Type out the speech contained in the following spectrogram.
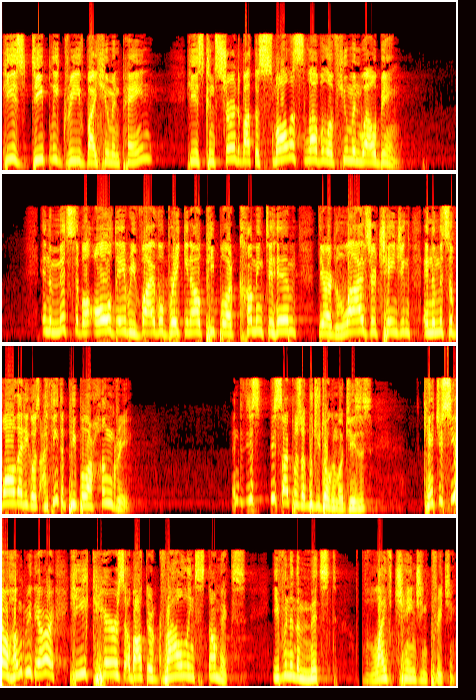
He is deeply grieved by human pain. He is concerned about the smallest level of human well-being. In the midst of an all-day revival breaking out, people are coming to him. Their lives are changing. In the midst of all that, he goes, I think the people are hungry. And the disciples are like, what you talking about, Jesus? Can't you see how hungry they are? He cares about their growling stomachs, even in the midst of life-changing preaching.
